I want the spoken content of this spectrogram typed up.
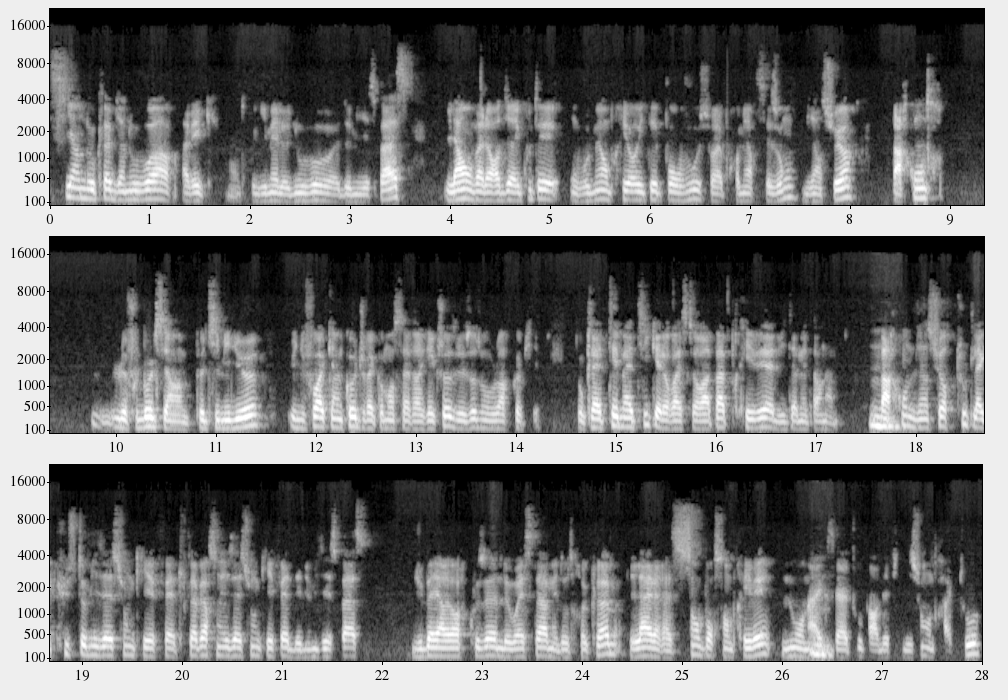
si un de nos clubs vient nous voir avec entre guillemets le nouveau euh, demi-espace, là on va leur dire écoutez, on vous le met en priorité pour vous sur la première saison, bien sûr. Par contre, le football c'est un petit milieu une fois qu'un coach va commencer à faire quelque chose, les autres vont vouloir copier. Donc la thématique, elle ne restera pas privée à vitam aeternam. Hmm. Par contre, bien sûr, toute la customisation qui est faite, toute la personnalisation qui est faite des demi-espaces du Bayer Leverkusen, de West Ham et d'autres clubs, là, elle reste 100% privée. Nous, on a hmm. accès à tout par définition, on traque tout,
